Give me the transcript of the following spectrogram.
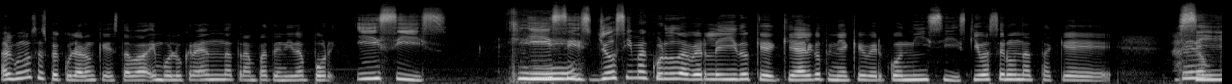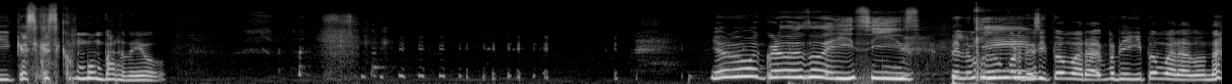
algunos especularon que estaba involucrada en una trampa tendida por ISIS. ISIS, yo sí me acuerdo de haber leído que, que algo tenía que ver con ISIS, que iba a ser un ataque Así, casi casi como un bombardeo. Yo no me acuerdo de eso de Isis. Te lo juro por, Diegito, por Dieguito Maradona.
